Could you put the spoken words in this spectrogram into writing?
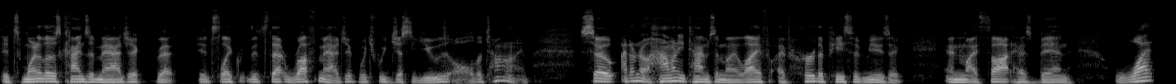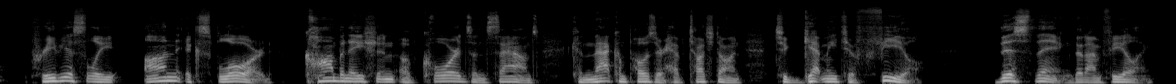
It's one of those kinds of magic that it's like it's that rough magic which we just use all the time. So I don't know how many times in my life I've heard a piece of music and my thought has been, what previously unexplored combination of chords and sounds can that composer have touched on to get me to feel this thing that I'm feeling.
